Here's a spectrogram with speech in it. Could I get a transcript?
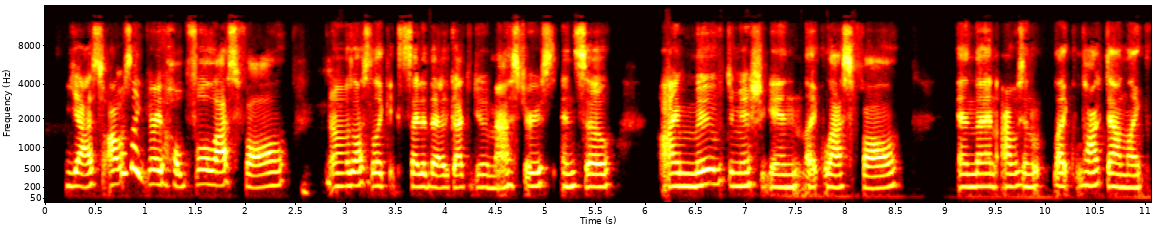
yeah. So I was like very hopeful last fall. And I was also like excited that I got to do a master's. And so I moved to Michigan like last fall. And then I was in like lockdown like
